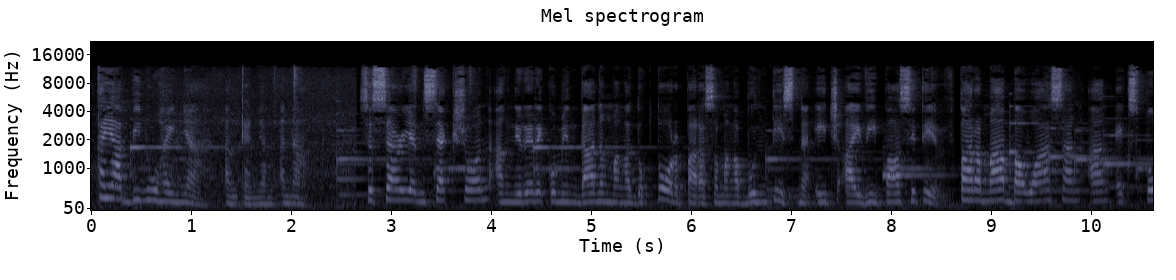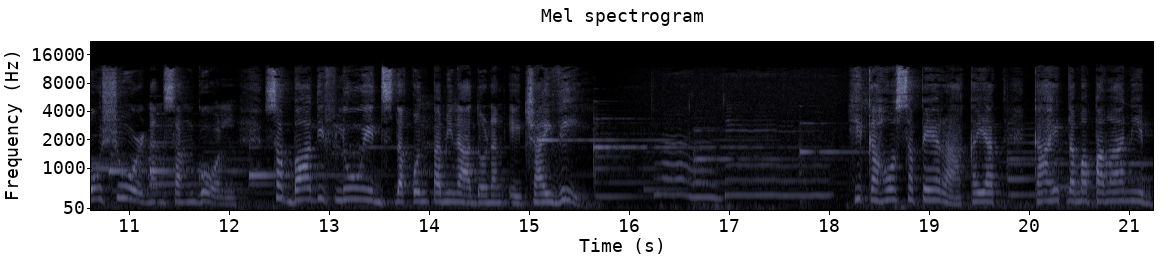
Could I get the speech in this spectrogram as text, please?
kaya binuhay niya ang kanyang anak. Cesarean section ang nirerekomenda ng mga doktor para sa mga buntis na HIV positive para mabawasan ang exposure ng sanggol sa body fluids na kontaminado ng HIV. Hikahos sa pera kaya't kahit na mapanganib,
